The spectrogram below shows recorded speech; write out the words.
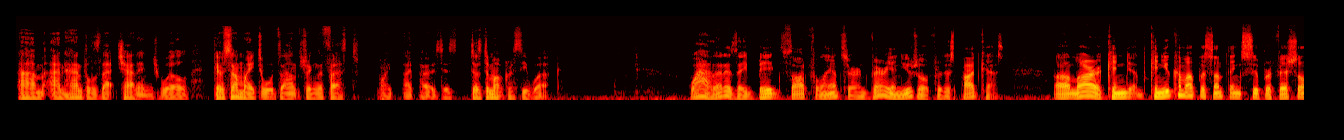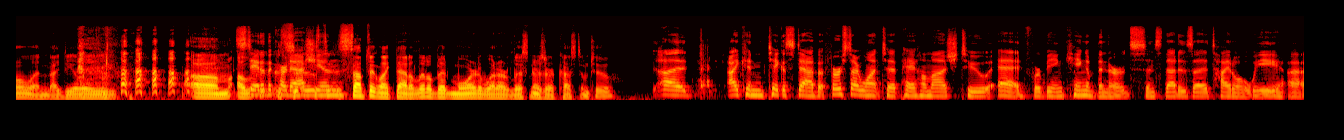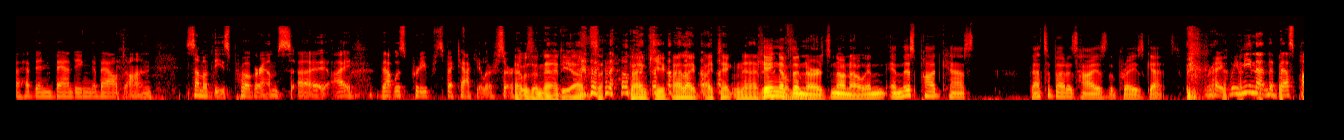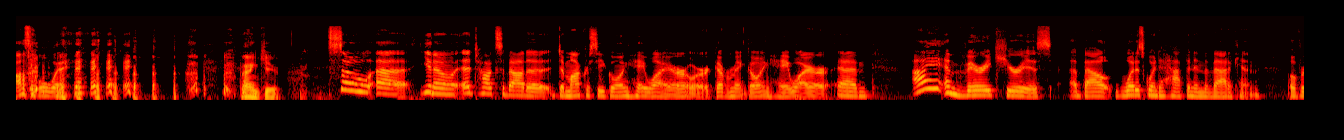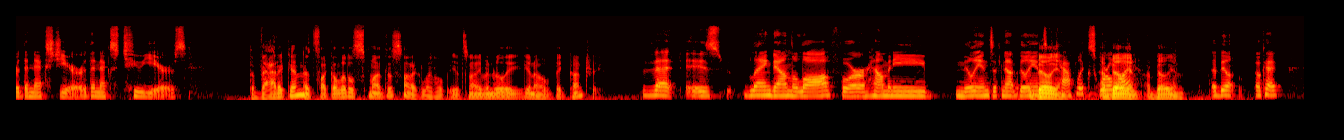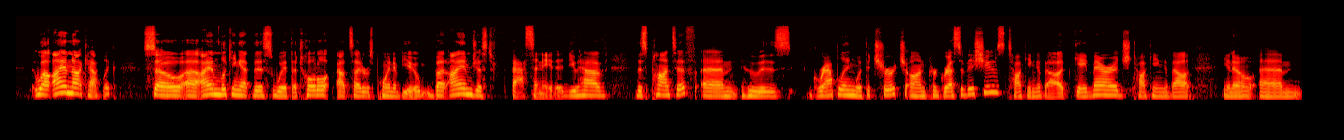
um, and handles that challenge will go some way towards answering the first point I posed is does democracy work? Wow, that is a big, thoughtful answer and very unusual for this podcast. Uh, Lara, can can you come up with something superficial and ideally um, state of the Kardashians, something like that, a little bit more to what our listeners are accustomed to? Uh, I can take a stab, but first I want to pay homage to Ed for being king of the nerds, since that is a title we uh, have been banding about on some of these programs. Uh, I that was pretty spectacular, sir. That was a nerdy answer. Thank you. I like. I take nerd. King of the nerds. No, no. In in this podcast, that's about as high as the praise gets. right. We mean that in the best possible way. Thank you. So, uh, you know, Ed talks about a democracy going haywire or government going haywire. Um, I am very curious about what is going to happen in the Vatican over the next year, the next two years. The Vatican? It's like a little small. it's not a little. It's not even really, you know, a big country. That is laying down the law for how many millions, if not billions, billion. of Catholics worldwide? A billion. A billion. A billion. Okay. Well, I am not Catholic, so uh, I am looking at this with a total outsider's point of view. But I am just fascinated. You have this pontiff um, who is grappling with the church on progressive issues, talking about gay marriage, talking about you know, um,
